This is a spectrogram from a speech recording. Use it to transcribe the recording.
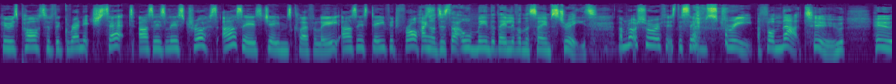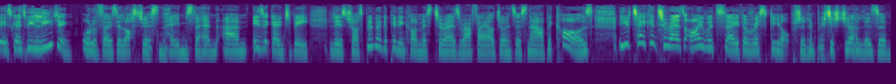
who is part of the Greenwich set, as is Liz Truss, as is James Cleverly, as is David Frost. Hang on, does that all mean that they live on the same street? I'm not sure if it's the same street. From that too, who is going to be leading all of those illustrious names then? Um, is it going to be Liz Truss? Bloomberg opinion columnist Therese Raphael joins us now because you've taken Therese, I would say, the risky option in British journalism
